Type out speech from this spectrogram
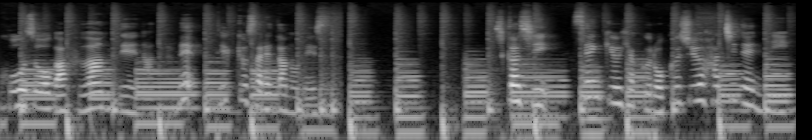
構造が不安定なため撤去されたのです。しかし、1968年に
